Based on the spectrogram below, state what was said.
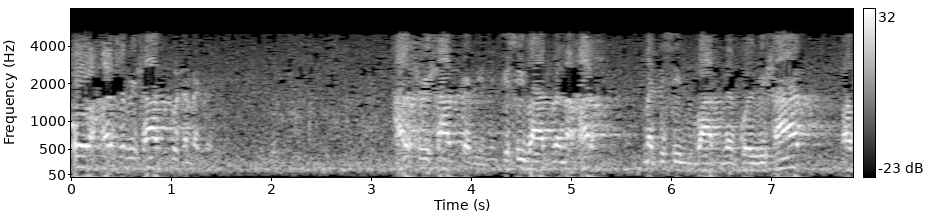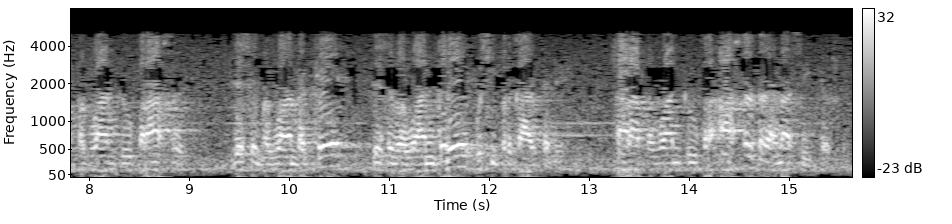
और हर्ष विषाद कुछ न करे। हर्ष विषाद कभी नहीं। किसी बात में न हर्ष, न किसी बात में कोई विषाद। और भगवान के ऊपर आश्रय जैसे भगवान रखे, जैसे भगवान करे, उसी प्रकार करे। सारा भगवान के ऊपर आश्रित रहना सीखे उसको।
